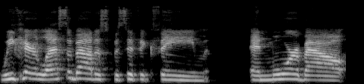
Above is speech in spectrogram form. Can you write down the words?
we care less about a specific theme and more about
